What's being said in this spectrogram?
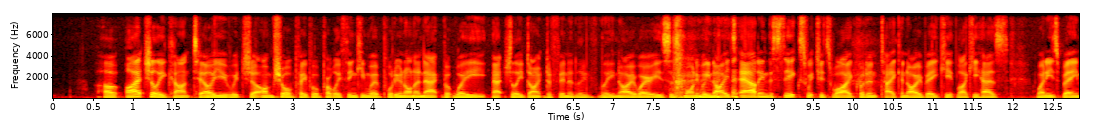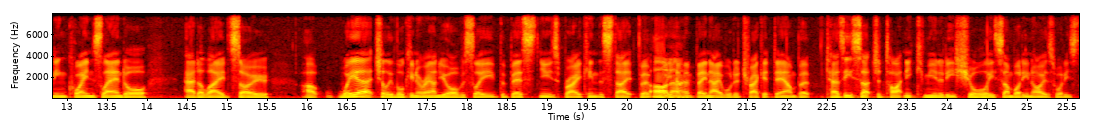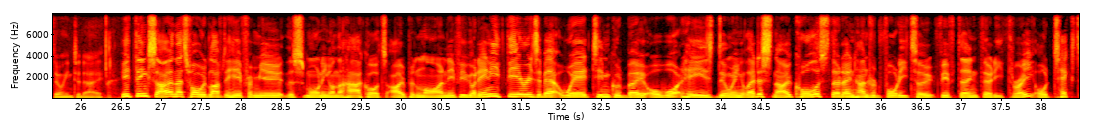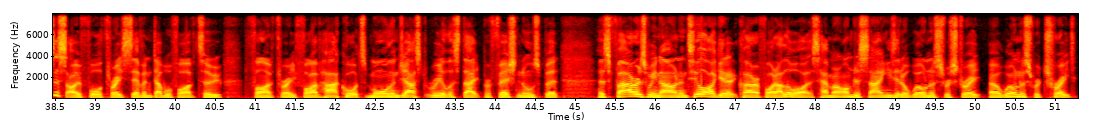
I actually can't tell you, which uh, I'm sure people are probably thinking we're putting on an act, but we actually don't definitively know where he is this morning. We know he's out in the sticks, which is why he couldn't take an OB kit like he has when he's been in Queensland or Adelaide. So uh, we are actually looking around. You're obviously the best news break in the state, but Oh, we no. haven't been able to track it down. But Tassie's such a tight knit community. Surely somebody knows what he's doing today. You'd think so, and that's why we'd love to hear from you this morning on the Harcourts open line. If you've got any theories about where Tim could be or what he is doing, let us know. Call us 1300 42 1533 or text us 0437 552 535. Harcourt's more than just real estate professionals, but as far as we know, and until I get it clarified otherwise, Hammer, I'm just saying he's at a wellness retreat, a wellness retreat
